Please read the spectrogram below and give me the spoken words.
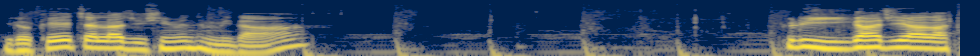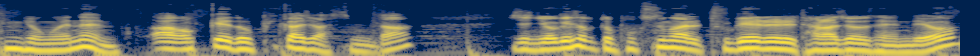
이렇게 잘라주시면 됩니다. 그리고 이 가지와 같은 경우에는 아 어깨 높이까지 왔습니다. 이제 여기서부터 복숭아를 두 개를 달아줘도 되는데요.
